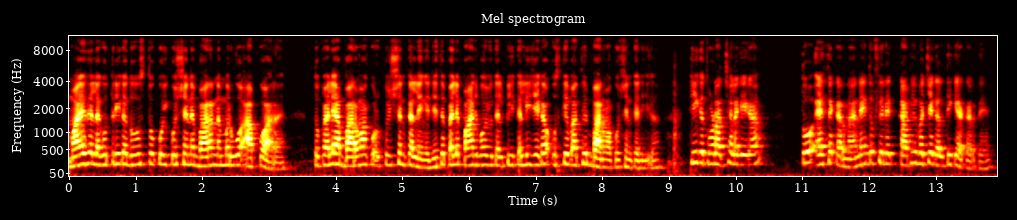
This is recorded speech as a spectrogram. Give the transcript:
मान लीजिए लघुत्री का दोस्त तो कोई क्वेश्चन है, बारह नंबर वो आपको आ रहा है। तो पहले आप बारहवा क्वेश्चन कर लेंगे। जैसे पहले पाँच बहुविकल्पी कर लीजिएगा, उसके बाद फिर बारहवा क्वेश्चन करिएगा। ठीक है, थोड़ा अच्छा लगेगा। तो ऐसे करना है। नहीं तो फिर काफ़ी बच्चे गलती क्या करते हैं?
